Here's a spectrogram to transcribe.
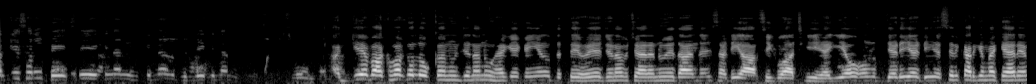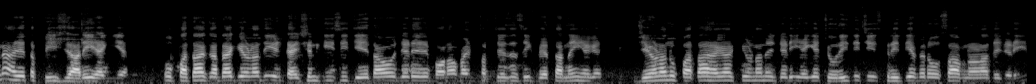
ਅੱਗੇ ਸਾਰੇ ਵੇਚਦੇ ਕਿੰਨਾਂ ਕਿੰਨਾਂ ਦਿੰਦੇ ਕਿੰਨਾਂ ਅੱਗੇ ਵੱਖ-ਵੱਖ ਲੋਕਾਂ ਨੂੰ ਜਿਨ੍ਹਾਂ ਨੂੰ ਹੈਗੇ ਕਈਆਂ ਨੂੰ ਦਿੱਤੇ ਹੋਏ ਆ ਜਿਨ੍ਹਾਂ ਵਿਚਾਰਿਆਂ ਨੂੰ ਇਹ ਦੱਸਦੇ ਜੀ ਸਾਡੀ ਆਰਸੀ ਗਵਾਚ ਗਈ ਹੈਗੀ ਆ। ਉਹ ਹੁਣ ਜਿਹੜੀ ਡੀਐਸਆਰ ਕਰਕੇ ਮੈਂ ਕਹਿ ਰਿਹਾ ਨਾ ਹਜੇ ਤਫਤੀਸ਼ ਜਾਰੀ ਹੈਗੀ ਆ। ਉਹ ਪਤਾ ਕਰਨਾ ਕਿ ਉਹਨਾਂ ਦੀ ਇੰਟੈਂਸ਼ਨ ਕੀ ਸੀ। ਜੇ ਤਾਂ ਉਹ ਜਿਹੜੇ ਬੋਨਾਫਾਈਡ ਪਰਚੇਜ਼ ਸੀ ਫਿਰ ਤਾਂ ਨਹੀਂ ਹੈਗੇ। ਜੇ ਉਹਨਾਂ ਨੂੰ ਪਤਾ ਹੈਗਾ ਕਿ ਉਹਨਾਂ ਨੇ ਜਿਹੜੀ ਹੈਗੀ ਚੋਰੀ ਦੀ ਚੀਜ਼ ਖਰੀਦੀ ਹੈ ਫਿਰ ਉਸ ਹਿਸਾਬ ਨਾਲ ਉਹਨਾਂ ਦੀ ਜਿਹੜੀ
